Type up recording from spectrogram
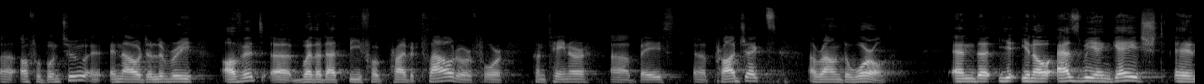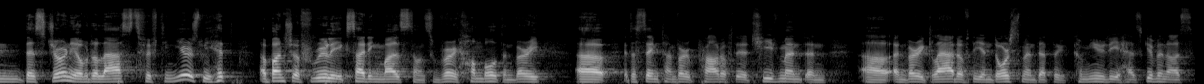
uh, of Ubuntu and our delivery of it, uh, whether that be for private cloud or for container-based uh, projects around the world. And you, you know, as we engaged in this journey over the last 15 years, we hit a bunch of really exciting milestones. We're very humbled and very, at the same time, very proud of the achievement and uh, and very glad of the endorsement that the community has given us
